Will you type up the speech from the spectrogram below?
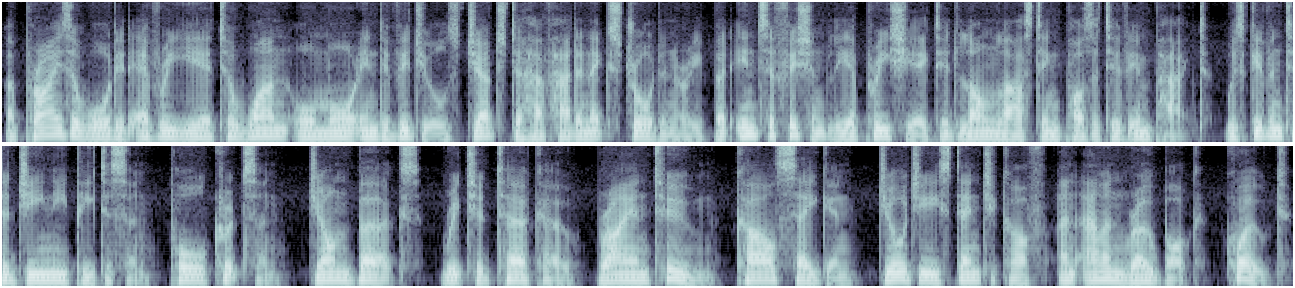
a prize awarded every year to one or more individuals judged to have had an extraordinary but insufficiently appreciated long lasting positive impact, was given to Jeannie Peterson, Paul Crutzen, John Birks, Richard Turco, Brian Toon, Carl Sagan, Georgy Stenchikov, and Alan Robock. Quote,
